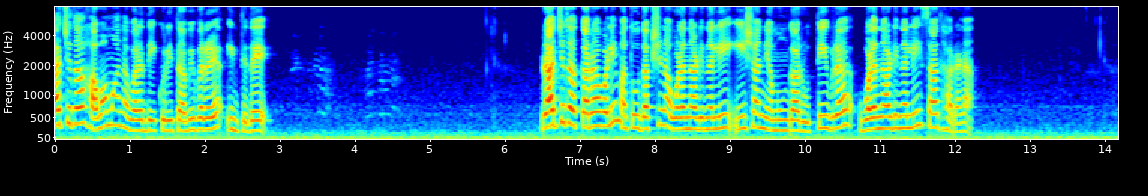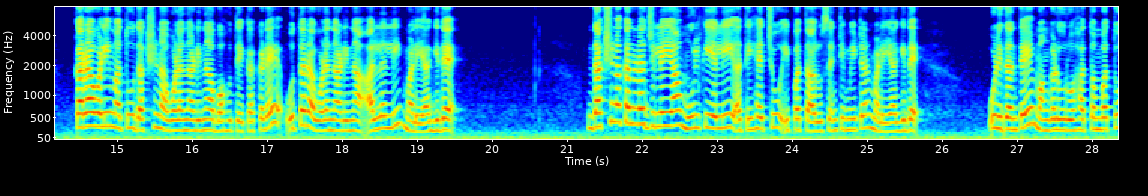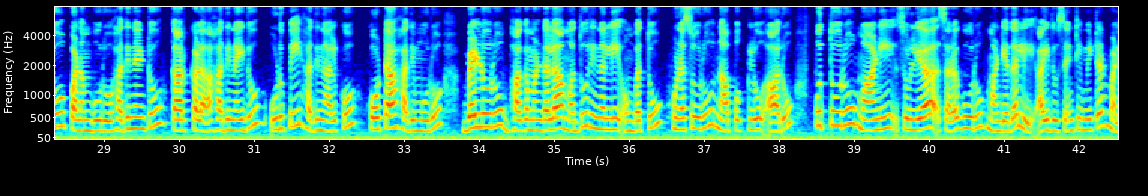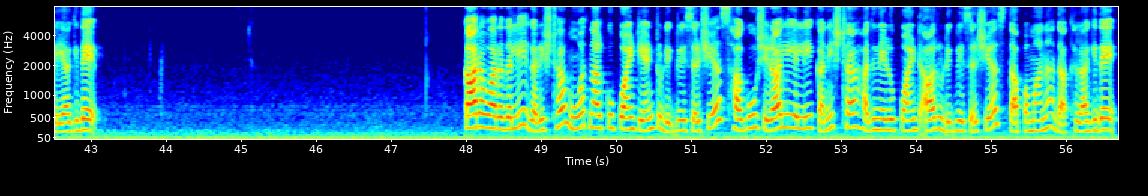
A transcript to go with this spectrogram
ರಾಜ್ಯದ ಹವಾಮಾನ ವರದಿ ಕುರಿತ ವಿವರ ಇಂತಿದೆ. ರಾಜ್ಯದ ಕರಾವಳಿ ಮತ್ತು ದಕ್ಷಿಣ ಒಳನಾಡಿನಲ್ಲಿ ಈಶಾನ್ಯ ಮುಂಗಾರು ತೀವ್ರ, ಒಳನಾಡಿನಲ್ಲಿ ಸಾಧಾರಣ. ಕರಾವಳಿ ಮತ್ತು ದಕ್ಷಿಣ ಒಳನಾಡಿನ ಬಹುತೇಕ ಕಡೆ ಉತ್ತರ ಒಳನಾಡಿನ ಅಲ್ಲಲ್ಲಿ ಮಳೆಯಾಗಿದೆ. ದಕ್ಷಿಣ ಕನ್ನಡ ಜಿಲ್ಲೆಯ ಮೂಲ್ಕಿಯಲ್ಲಿ ಅತಿ ಹೆಚ್ಚು ಇಪ್ಪತ್ತಾರು ಸೆಂಟಿಮೀಟರ್ ಮಳೆಯಾಗಿದೆ. ಉಳಿದಂತೆ ಮಂಗಳೂರು ಹತ್ತೊಂಬತ್ತು, ಪಣಂಬೂರು ಹದಿನೆಂಟು, ಕಾರ್ಕಳ ಹದಿನೈದು, ಉಡುಪಿ ಹದಿನಾಲ್ಕು, ಕೋಟಾ ಹದಿಮೂರು, ಬೆಳ್ಳೂರು, ಭಾಗಮಂಡಲ, ಮದ್ದೂರಿನಲ್ಲಿ ಒಂಬತ್ತು, ಹುಣಸೂರು, ನಾಪೊಕ್ಲು ಆರು, ಪುತ್ತೂರು, ಮಾಣಿ, ಸುಳ್ಯ, ಸರಗೂರು ಮಂಡ್ಯದಲ್ಲಿ ಐದು ಸೆಂಟಿಮೀಟರ್ ಮಳೆಯಾಗಿದೆ. ಕಾರವಾರದಲ್ಲಿ ಗರಿಷ್ಠ ಮೂವತ್ನಾಲ್ಕು ಪಾಯಿಂಟ್ ಎಂಟು ಡಿಗ್ರಿ ಸೆಲ್ಸಿಯಸ್ ಹಾಗೂ ಶಿರಾಲಿಯಲ್ಲಿ ಕನಿಷ್ಠ ಹದಿನೇಳು ಪಾಯಿಂಟ್ ಆರು ಡಿಗ್ರಿ ಸೆಲ್ಸಿಯಸ್ ತಾಪಮಾನ ದಾಖಲಾಗಿದೆ.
